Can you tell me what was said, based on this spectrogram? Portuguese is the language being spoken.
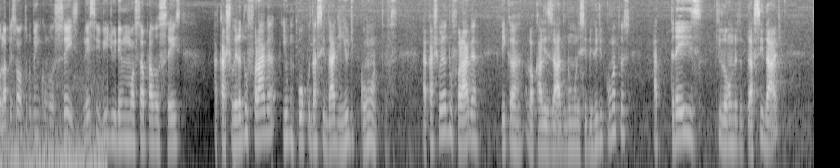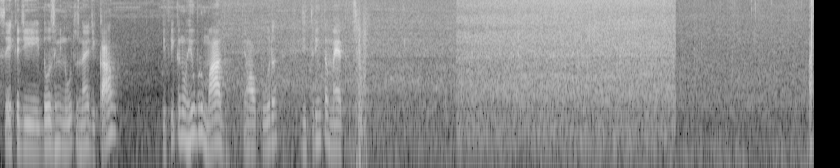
Olá pessoal, tudo bem com vocês? Nesse vídeo iremos mostrar para vocês a Cachoeira do Fraga e um pouco da cidade de Rio de Contas. A Cachoeira do Fraga fica localizado no município de Rio de Contas, a 3 quilômetros da cidade, cerca de 12 minutos né, de carro, e fica no Rio Brumado, tem uma altura de 30 metros.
